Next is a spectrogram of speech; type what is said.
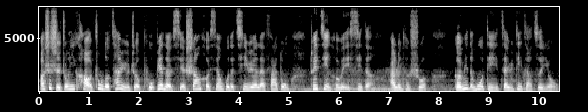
而是始终依靠众多参与者普遍的协商和相互的契约来发动、推进和维系的。阿伦特说，革命的目的在于缔造自由。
